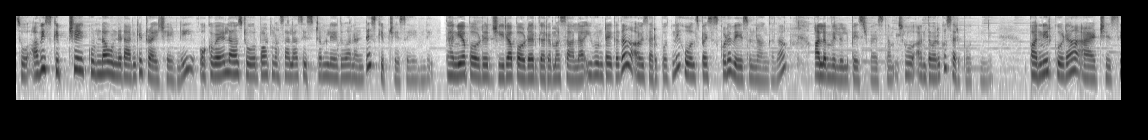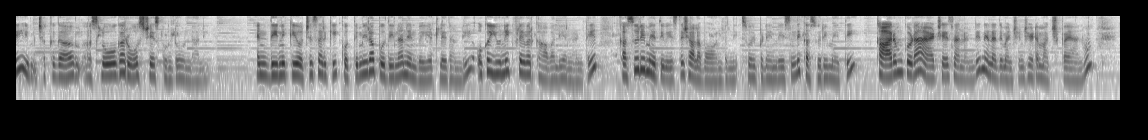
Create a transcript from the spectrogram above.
సో అవి స్కిప్ చేయకుండా ఉండడానికి ట్రై చేయండి. ఒకవేళ స్టోర్ పాట్ మసాలా సిస్టమ్ లేదు అని అంటే స్కిప్ చేసేయండి. ధనియా పౌడర్ జీరా పౌడర్ గరం మసాలా ఇవి ఉంటాయి కదా అవి సరిపోతుంది. హోల్ స్పైసెస్ కూడా వేసున్నాం కదా అల్లం వెల్లుల్లి పేస్ట్ వేస్తాం. సో అంతవరకు సరిపోతుంది. పన్నీర్ కూడా యాడ్ చేసి చక్కగా స్లోగా రోస్ట్ చేసుకుంటూ ఉండాలి. అండ్ దీనికి వచ్చేసరికి కొత్తిమీర పుదీనా నేను వేయట్లేదండి. ఒక యూనిక్ ఫ్లేవర్ కావాలి అని అంటే కసూరి మేతి వేస్తే చాలా బాగుంటుంది. సో ఇప్పుడు నేను వేసింది కసూరి మేతి. కారం కూడా యాడ్ చేశానండి. నేను అది మెన్షన్ చేయడం మర్చిపోయాను.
